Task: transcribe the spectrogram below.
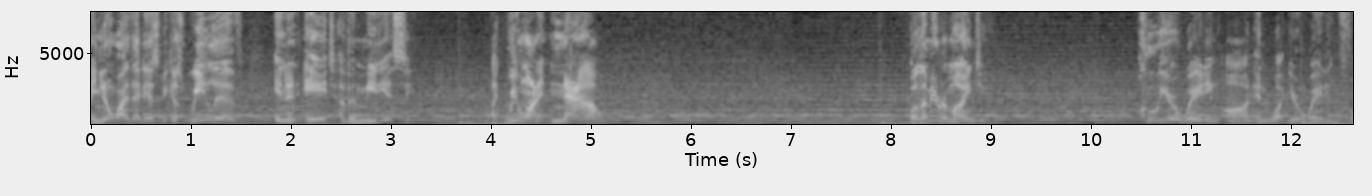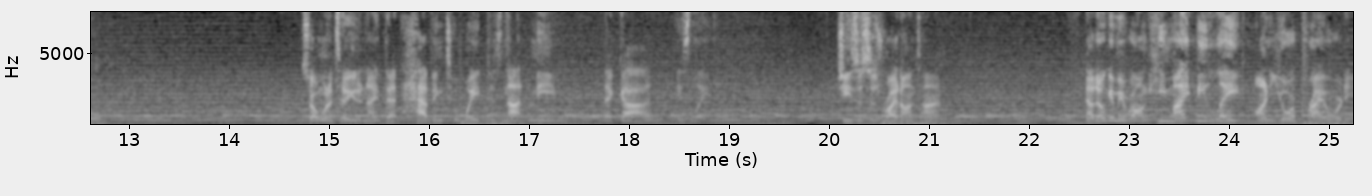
And you know why that is? Because we live in an age of immediacy. Like we want it now. But let me remind you who you're waiting on and what you're waiting for. So I want to tell you tonight that having to wait does not mean that God is late. Jesus is right on time. Now, don't get me wrong, he might be late on your priority.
